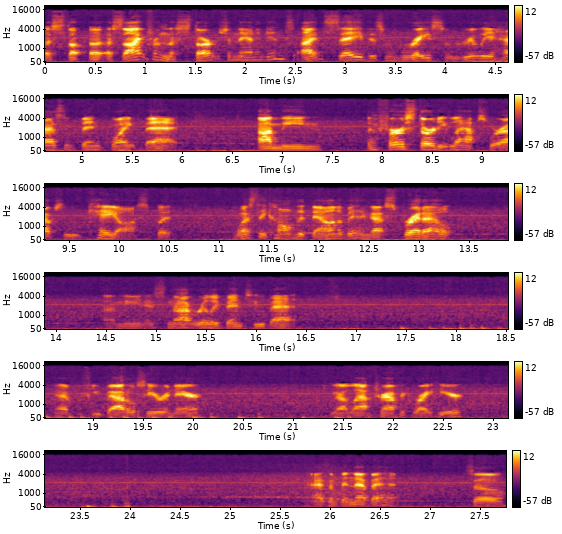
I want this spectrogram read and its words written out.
uh, aside from the start shenanigans, I'd say this race really hasn't been quite bad. I mean, the first 30 laps were absolute chaos, but once they calmed it down a bit and got spread out, I mean, it's not really been too bad. Have a few battles here and there. We got lap traffic right here. It hasn't been that bad. So,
